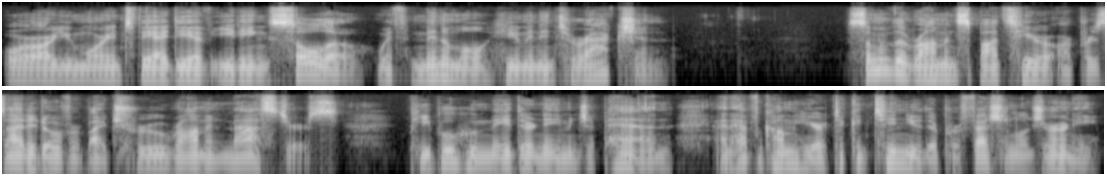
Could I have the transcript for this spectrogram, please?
Or are you more into the idea of eating solo with minimal human interaction? Some of the ramen spots here are presided over by true ramen masters, people who made their name in Japan and have come here to continue their professional journey.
